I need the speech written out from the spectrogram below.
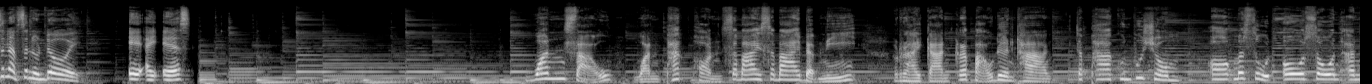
สนับสนุนโดย AIS วันเสาร์วันพักผ่อนสบายๆแบบนี้ รายการกระเป๋าเดินทางจะพาคุณผู้ชมออกมาสูดโอโซนอัน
